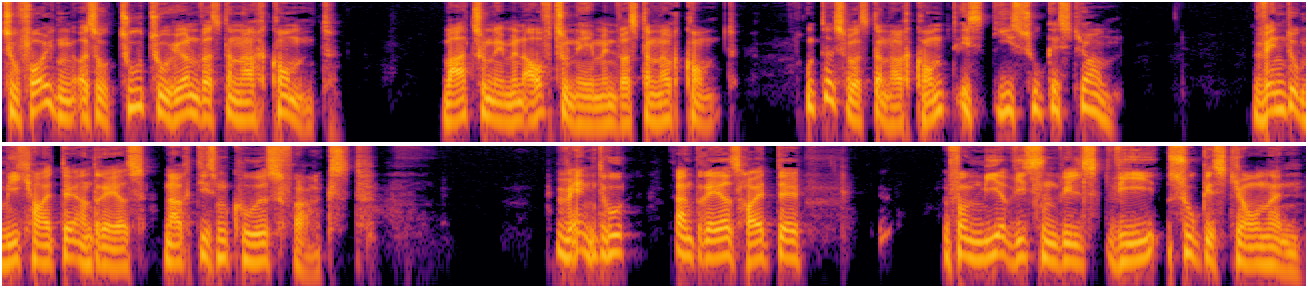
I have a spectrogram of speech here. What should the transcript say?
zu folgen, also zuzuhören, was danach kommt, wahrzunehmen, aufzunehmen, was danach kommt. Und das, was danach kommt, ist die Suggestion. Wenn du mich heute, Andreas, nach diesem Kurs fragst, wenn du, Andreas, heute von mir wissen willst, wie Suggestionen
